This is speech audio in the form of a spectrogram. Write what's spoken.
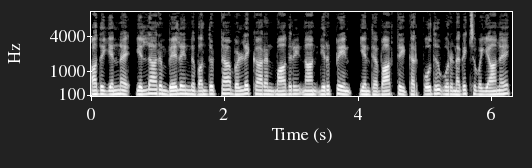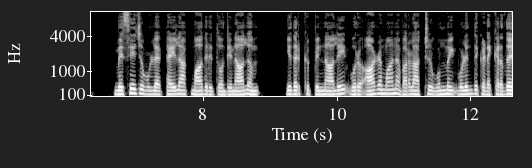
அது என்ன எல்லாரும் வேலைன்னு வந்துட்டா வெள்ளைக்காரன் மாதிரி நான் இருப்பேன் என்ற வார்த்தை தற்போது ஒரு நகைச்சுவையான மெசேஜ் உள்ள டைலாக் மாதிரி தோன்றினாலும் இதற்கு பின்னாலே ஒரு ஆழமான வரலாற்று உண்மை ஒளிந்து கிடக்கிறது.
